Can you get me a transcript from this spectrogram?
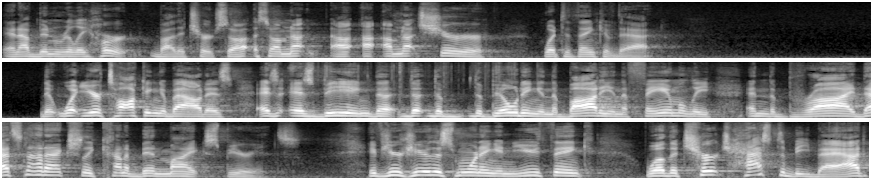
and I've been really hurt by the church, so, so I'm, not, I, I'm not sure what to think of that. That what you're talking about as, as, as being the, the, the, the building and the body and the family and the bride, that's not actually kind of been my experience. If you're here this morning and you think, well, the church has to be bad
